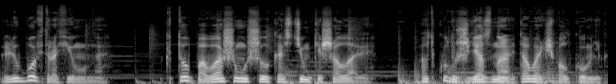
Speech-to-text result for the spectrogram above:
«Любовь Трофимовна, кто, по-вашему, шил костюм Кишалави?» «Откуда же я знаю, товарищ полковник?»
